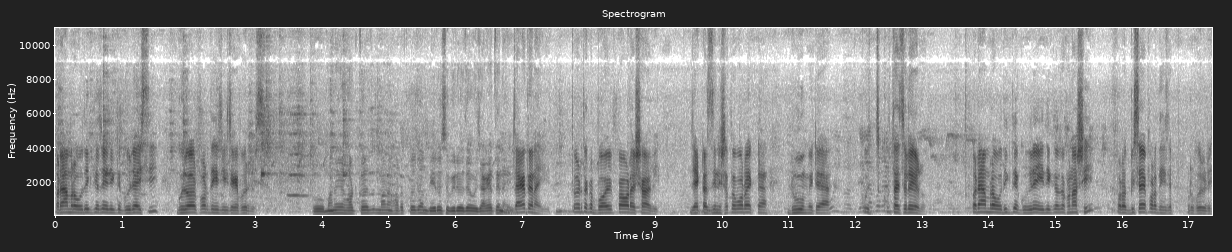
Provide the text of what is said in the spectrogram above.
পরে আমরা ওদিক দিয়ে এদিক দিয়ে ঘুরে আইছি ঘুরে হওয়ার পর দেখি যে এই জায়গায় পড়ে রয়েছে। ও মানে হঠাৎ করে মানে হঠাৎ করে যখন বেরোছে বেরোয় ওই জায়গাতে নাই? জায়গাতে নাই। তো এটা তো একটা ভয় পাওয়াটাই স্বাভাবিক যে একটা জিনিস এত বড় একটা ডুম এটা কোথায় চলে গেলো? পরে আমরা ওদিক দিয়ে ঘুরে এই দিকে যখন আসি পরে বিচারে পরে দেখি যে পুরো পড়ে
